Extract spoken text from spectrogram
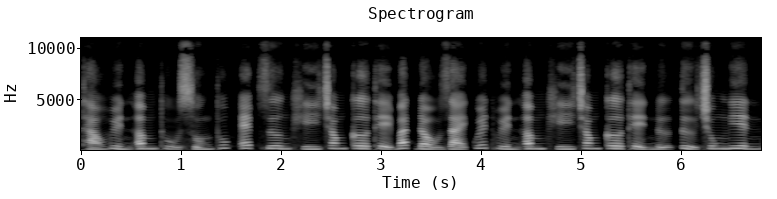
tháo huyền âm thủ xuống thúc ép dương khí trong cơ thể bắt đầu giải quyết huyền âm khí trong cơ thể nữ tử trung niên.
